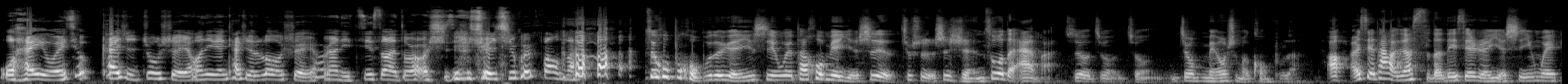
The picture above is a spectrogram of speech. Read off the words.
我还以为就开始注水，然后那边开始漏水，然后让你计算多少时间水池会放满。最后不恐怖的原因是因为它后面也是就是是人做的案嘛，就就就就没有什么恐怖了。哦，而且他好像死的那些人也是因为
